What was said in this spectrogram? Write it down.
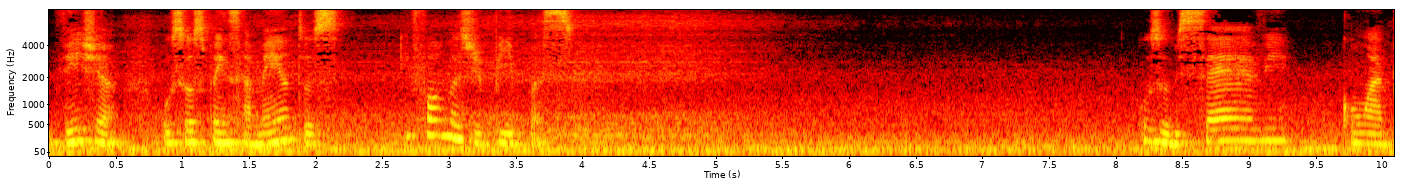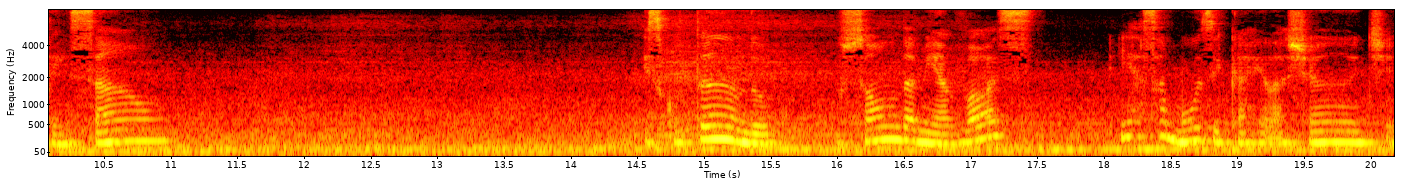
Veja os seus pensamentos em formas de pipas. Os observe com atenção escutando o som da minha voz e essa música relaxante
